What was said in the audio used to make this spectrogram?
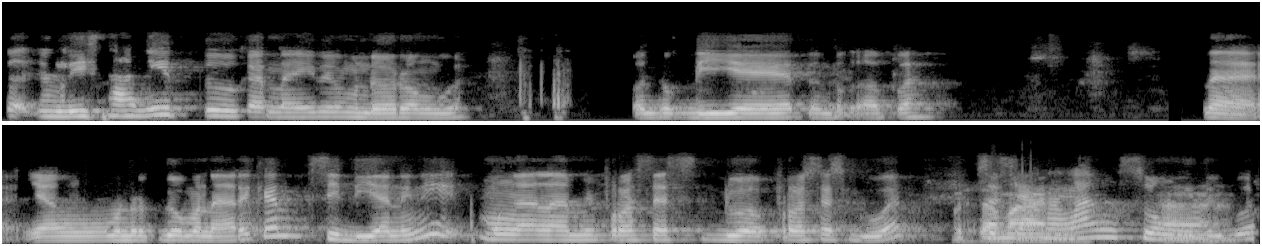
kegelisahan itu karena itu mendorong gue untuk diet untuk apa nah yang menurut gue menarik kan si Dian ini mengalami proses dua proses gue secara ya? langsung Ah. gitu gue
